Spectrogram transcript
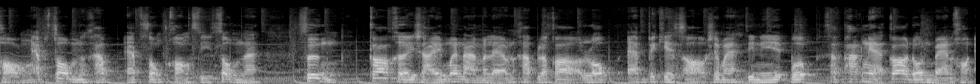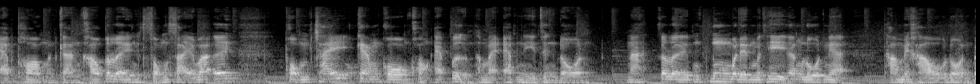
ของแอปส้มนะครับ แอปส่งของสีส้มนะ ซึ่ง ก็เคยใช้เมื่อนานมาแล้วนะครับ แล้วก็ลบแอปพลิเคชันออกใช่ไหมทีนี้ปุ๊บสักพักเนี่ยก็โดนแบนของแอปทองเหมือนกัน เขาก็เลยสงสัยว่า เอ้ย ผมใช้แกมโกงของแอปอื่นทำไมแอปนี้ถึงโดนนะก็เลยมุ่งประเด็นมาที่เรื่องรูทเนี่ยทำให้เขาโดนแบ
